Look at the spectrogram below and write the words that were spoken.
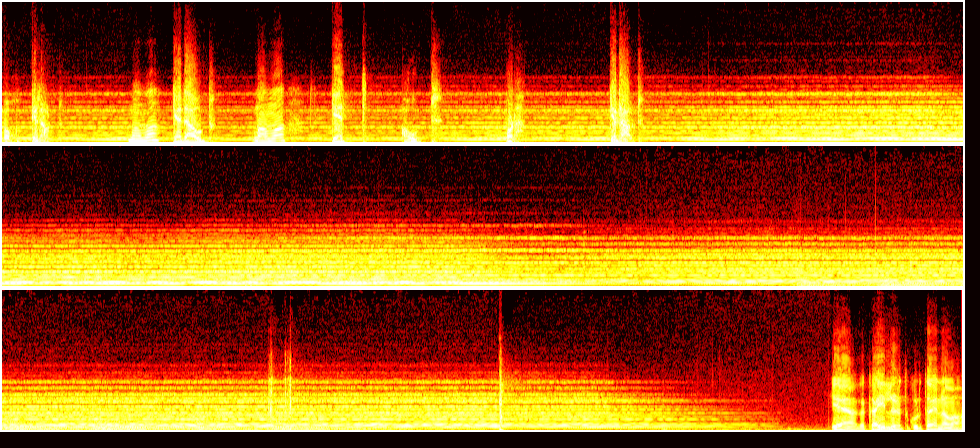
oh get out மாமா. கெட் அவுட் மாமா. கெட் அவுட் போடா. கெட் அவுட் ஏன் அதை கையில் எடுத்து கொடுத்தா என்னவா?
